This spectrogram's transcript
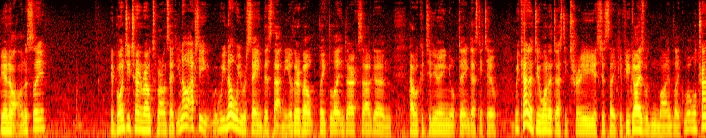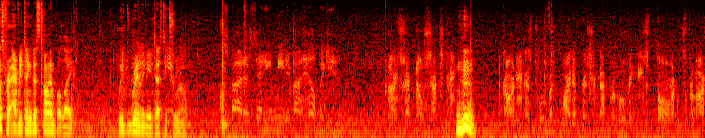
But yeah, no, honestly, if Bungie turned around tomorrow and said, you know, actually, we know we were saying this, that, and the other about like the Light and Dark saga and how we're continuing updating Destiny 2. We kind of do want a Destiny 3. It's just like, if you guys wouldn't mind, like, we'll, we'll transfer everything this time, but like, we really need Destiny 3. Spider said he needed my help again. I said no such thing. hmm The Guardian has proven quite efficient at removing these thorns from our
